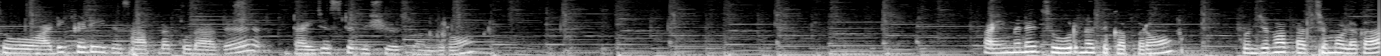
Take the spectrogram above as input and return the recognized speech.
ஸோ அடிக்கடி இதை சாப்பிடக்கூடாது. டைஜஸ்டிவ் இஷ்யூஸ் வந்துடும் ஃபைவ் மினிட்ஸ் ஊறினதுக்கப்புறம் கொஞ்சமாக பச்சை மிளகா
